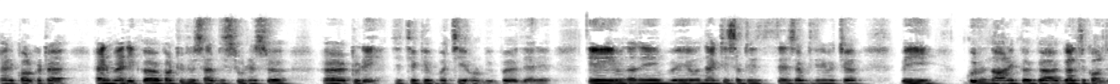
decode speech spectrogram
and Kolkata and many country to serve the students today ਜਿੱਥੇ ਕਿ ਬੱਚੇ ਹੁਣ ਵੀ ਲੈ ਰਹੇ ਤੇ ਉਹਨਾਂ ਨੇ 1973 ਵਿੱਚ ਵੀ ਗੁਰੂ ਨਾਨਕ ਗਰਲਜ਼ ਕਾਲਜ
